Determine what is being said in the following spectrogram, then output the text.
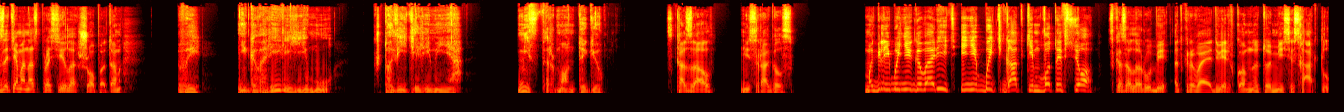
Затем она спросила шепотом. «Вы не говорили ему, что видели меня, мистер Монтегю?» «Сказал, мисс Рагглз». «Могли бы не говорить и не быть гадким, вот и все», сказала Руби, открывая дверь в комнату миссис Хартл.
